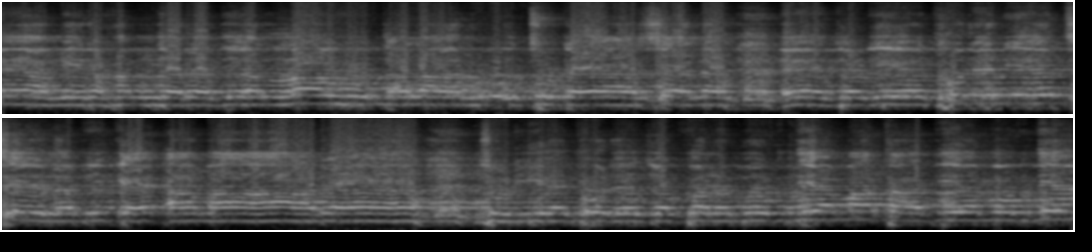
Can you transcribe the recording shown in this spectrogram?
এ আমির হামজা আনহু ছুটে আসেন। এ জড়িয়ে ধরে নিয়েছে নবীকে আমার। জড়িয়ে ধরে যখন মুখ দিয়ে, মাথা দিয়ে মুখ দিয়ে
